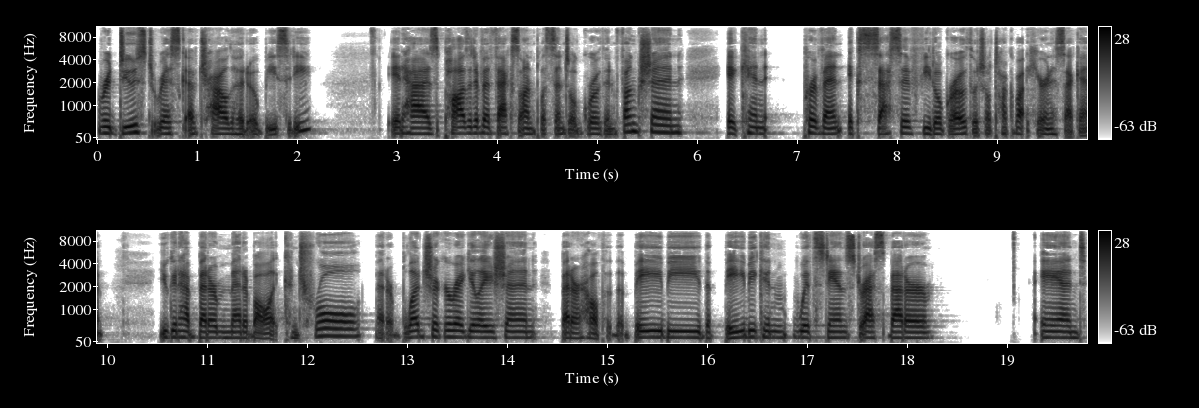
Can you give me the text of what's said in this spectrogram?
reduced risk of childhood obesity. It has positive effects on placental growth and function. It can prevent excessive fetal growth, which I'll talk about here in a second. You can have better metabolic control, better blood sugar regulation, better health of the baby. The baby can withstand stress better. And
